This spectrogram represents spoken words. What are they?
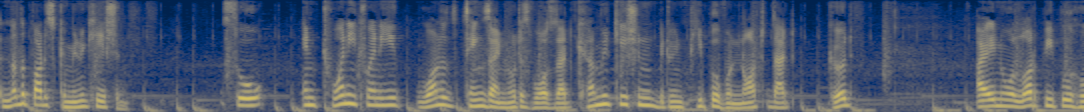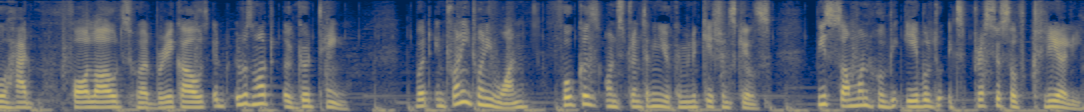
Another part is communication. So in 2020, one of the things I noticed was that communication between people were not that good. I know a lot of people who had fallouts, who had breakouts. It, it was not a good thing. But in 2021, focus on strengthening your communication skills. Be someone who'll be able to express yourself clearly.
